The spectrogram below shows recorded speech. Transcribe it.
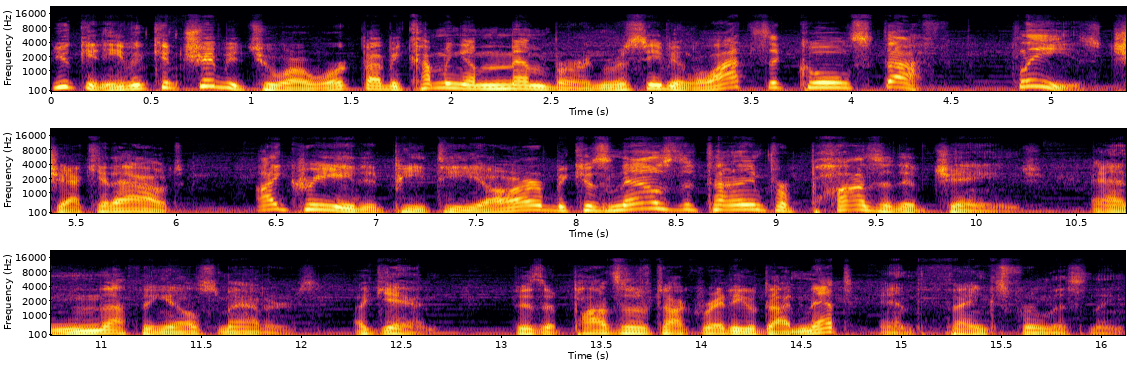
You can even contribute to our work by becoming a member and receiving lots of cool stuff. Please check it out. I created PTR because now's the time for positive change, and nothing else matters. Again, visit positivetalkradio.net, and thanks for listening.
